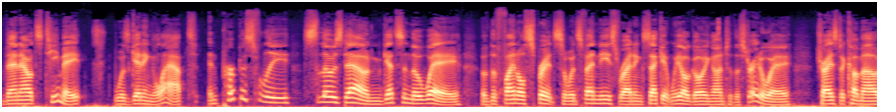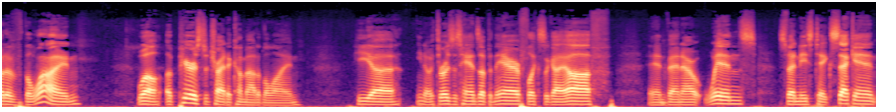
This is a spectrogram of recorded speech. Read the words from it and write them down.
Van Aert's teammate was getting lapped and purposefully slows down and gets in the way of the final sprint. So when Sven Nys, riding second wheel going onto the straightaway, tries to come out of the line, well, appears to try to come out of the line, he uh, you know throws his hands up in the air, flicks the guy off, and Van Aert wins. Sven Nys takes second.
